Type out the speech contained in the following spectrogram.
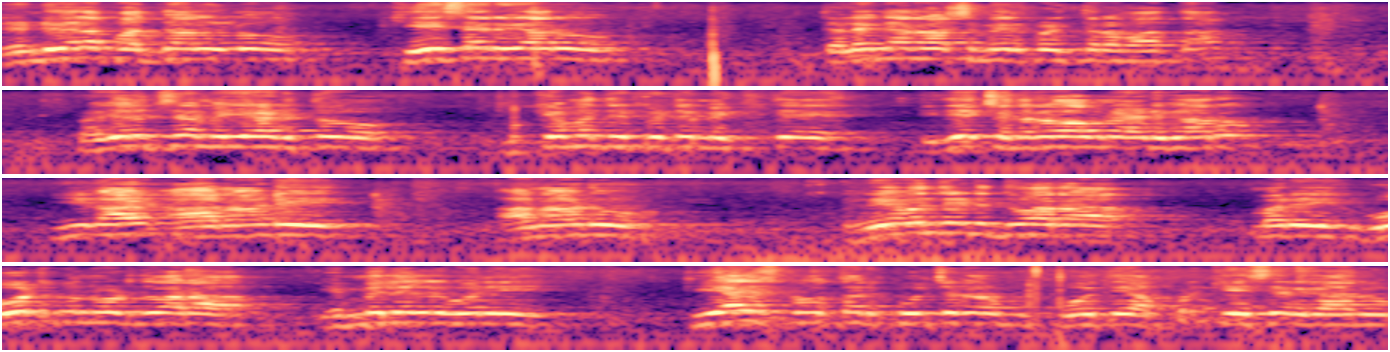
రెండు వేల పద్నాలుగులో కేసీఆర్ గారు తెలంగాణ రాష్ట్రం ఏర్పడిన తర్వాత ప్రజలక్షణ మెయ్యాడితో ముఖ్యమంత్రి పీఠం ఎక్కితే ఇదే చంద్రబాబు నాయుడు గారు. ఈనా ఆనాడి ఆనాడు రేవంత్ రెడ్డి ద్వారా మరి ఓటుకు నోటు ద్వారా ఎమ్మెల్యేలు కొని టీఆర్ఎస్ ప్రభుత్వాన్ని కూల్చడం పోతే అప్పుడు కేసీఆర్ గారు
